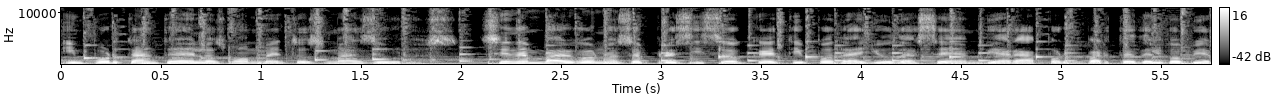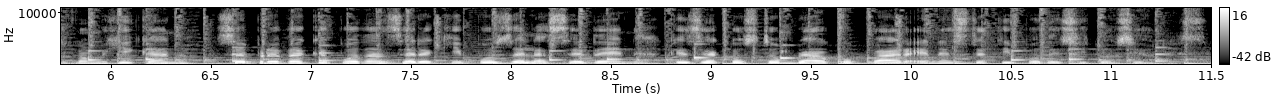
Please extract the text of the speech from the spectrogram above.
importante en los momentos más duros. Sin embargo, no se precisó qué tipo de ayuda se enviará por parte del gobierno mexicano. Se prevé que puedan ser equipos de la Sedena, que se acostumbra a ocupar en este tipo de situaciones.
